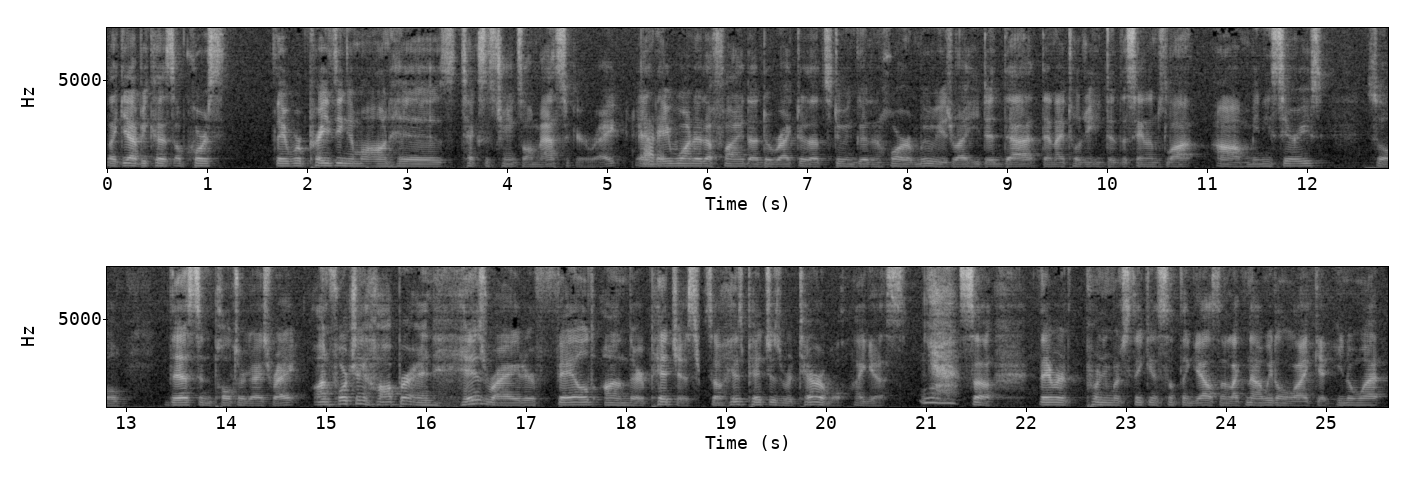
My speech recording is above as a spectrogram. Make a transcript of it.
Like, yeah, because of course they were praising him on his Texas Chainsaw Massacre, right? Got and it. they wanted to find a director that's doing good in horror movies, right? He did that. Then I told you he did the Salem's Lot um, miniseries. So this and Poltergeist, right? Unfortunately, Hooper and his writer failed on their pitches. So his pitches were terrible, I guess. Yeah. So they were pretty much thinking something else and like, no, we don't like it. You know what?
